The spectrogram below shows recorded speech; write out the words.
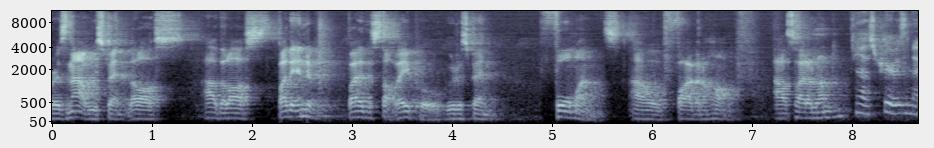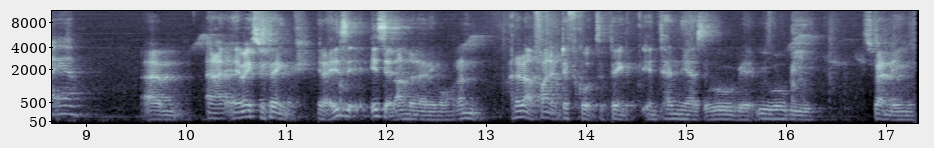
Whereas now we spent the last out of the last by the end of by the start of April we would have spent four months out of five and a half outside of London. Yeah, it's true, isn't it? Yeah. Um, and it makes me think, you know, is it is it London anymore? And I don't know. I find it difficult to think in ten years that we will be we will be spending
